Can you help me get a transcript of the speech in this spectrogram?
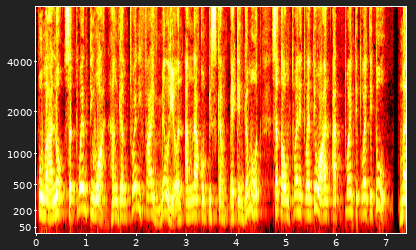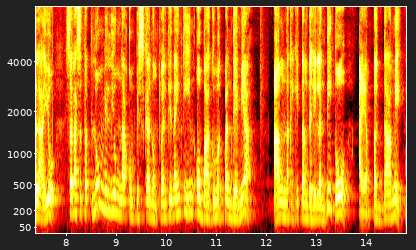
pumalo sa 21 hanggang 25 million ang nakumpiskang peking gamot sa taong 2021 at 2022. Malayo sa nasa 3 milyong nakumpiska noong 2019 o bago magpandemya. Ang nakikitang dahilan dito ay ang pagdami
